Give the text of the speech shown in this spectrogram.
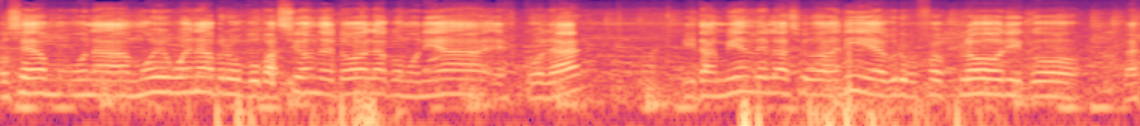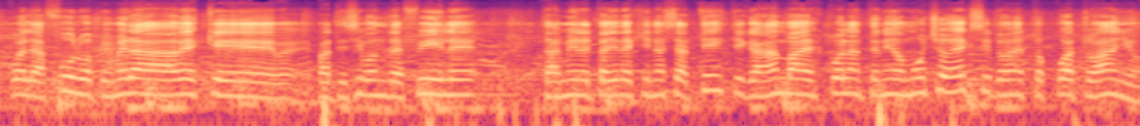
O sea, una muy buena preocupación de toda la comunidad escolar y también de la ciudadanía, el grupo folclórico, la escuela de fútbol, primera vez que participo en desfile, también el taller de gimnasia artística, ambas escuelas han tenido mucho éxito en estos cuatro años.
